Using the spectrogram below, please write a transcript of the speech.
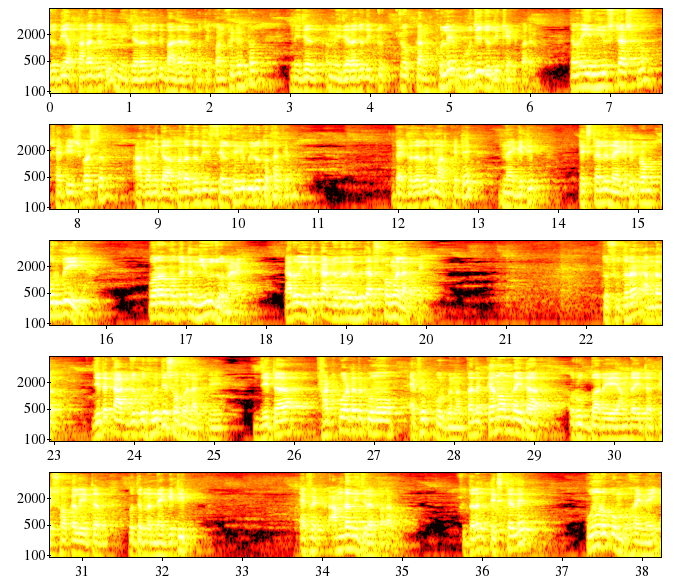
যদি আপনারা যদি, নিজেরা যদি বাজারের প্রতি কনফিডেন্ট হন, নিজের, নিজেরা যদি একটু চোখ কান খুলে বুঝে যদি ট্রেড করেন যেমন এই নিউজটা আসলো সাঁত্রিশ পার্সেন্ট আগামীকাল আপনারা যদি সেল থেকে বিরত থাকেন, দেখা যাবে যে মার্কেটে নেগেটিভ টেক্সটাইলে নেগেটিভ প্রভাব পড়বেই না। পড়ার মতো এটা নিউজও না কারণ এটা কার্যকারী হইতে আর সময় লাগবে। তো সুতরাং আমরা যেটা কার্যকর হইতে সময় লাগবে, যেটা থার্ড কোয়ার্টারে কোনো এফেক্ট পড়বে না। তাহলে কেন আমরা এটা রোববারে, আমরা এটাকে সকালে এটার প্রতি আমরা নেগেটিভ এফেক্ট আমরা নিজেরা করাবো? সুতরাং টেক্সটাইলে কোনো রকম ভয় নেই।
